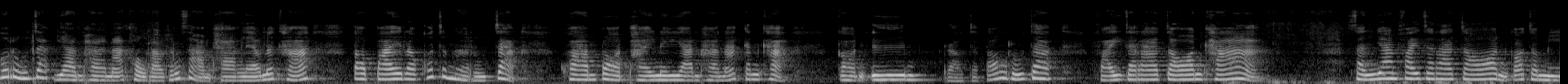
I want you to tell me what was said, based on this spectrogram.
ก็รู้จักยานพาหนะของเราทั้ง 3 ทางแล้วนะคะ ต่อไปเราก็จะมารู้จักความปลอดภัยในยานพาหนะกันค่ะ ก่อนอื่นเราจะต้องรู้จักไฟจราจรค่ะ สัญญาณไฟจราจรก็จะมี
